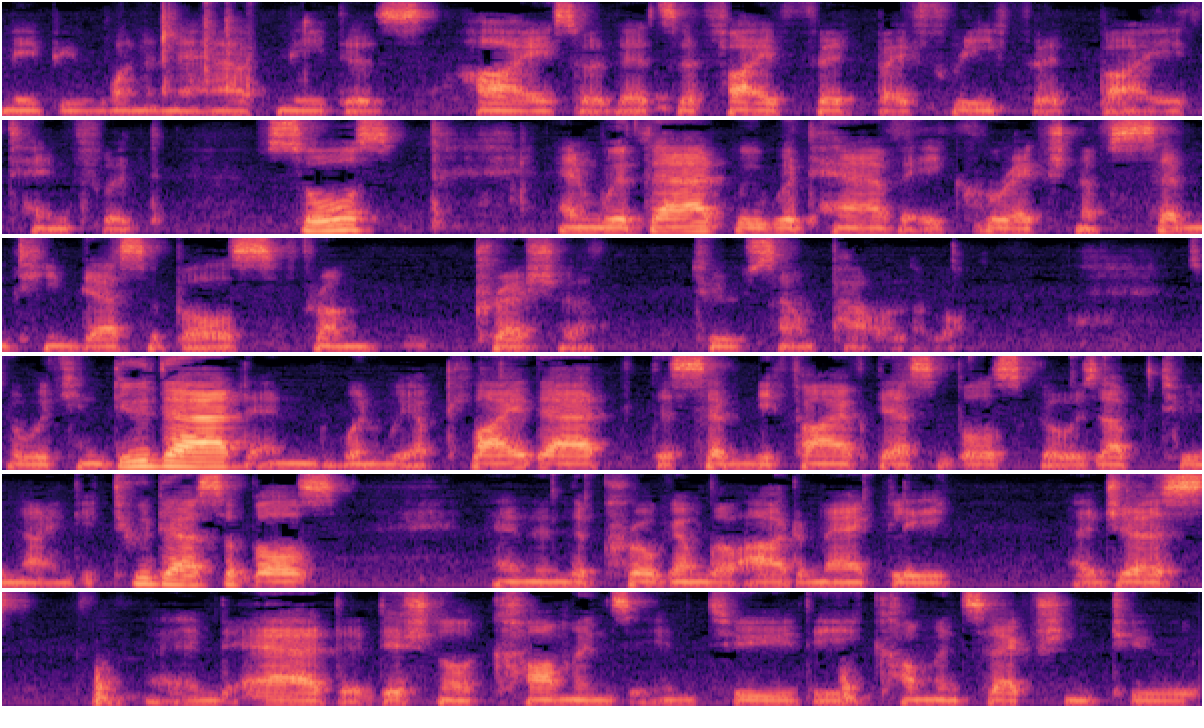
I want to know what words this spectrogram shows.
maybe one and a half meters high. So that's a five foot by three foot by 10 foot source. And with that, we would have a correction of 17 decibels from pressure to sound power level. So we can do that, and when we apply that, the 75 decibels goes up to 92 decibels, and then the program will automatically adjust and add additional comments into the comment section to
